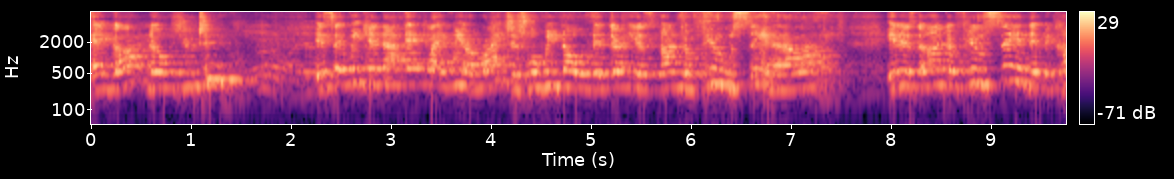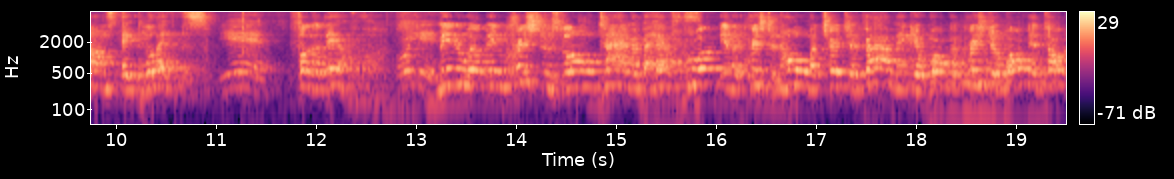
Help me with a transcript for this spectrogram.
And God knows you too. It said we cannot act like we are righteous when we know that there is unconfused sin in our life. It is the unconfused sin that becomes a place Yes. for the devil. Oh. Many who have been Christians a long time and perhaps grew up in a Christian home, a church environment, can walk a Christian walk and talk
